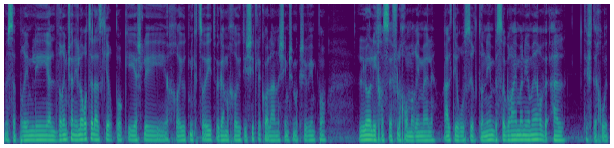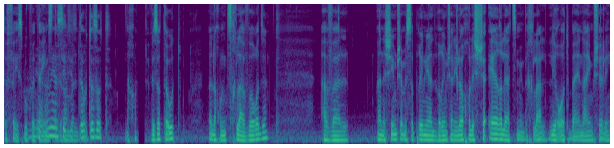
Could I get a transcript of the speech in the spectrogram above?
מספרים לי על דברים שאני לא רוצה להזכיר פה, כי יש לי אחריות מקצועית וגם אחריות אישית לכל האנשים שמקשיבים פה, לא להיחשף לחומרים האלה. אל תראו סרטונים בסוגריים, אני אומר, ואל תפתחו את הפייסבוק ואת האינסטגרם. אני עשיתי את הטעות הזאת. נכון, וזו טעות, ואנחנו נצטרך לעבור את זה. אבל אנשים שמספרים לי על דברים שאני לא יכול לשער לעצמי בכלל, לראות בעיניים שלי,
